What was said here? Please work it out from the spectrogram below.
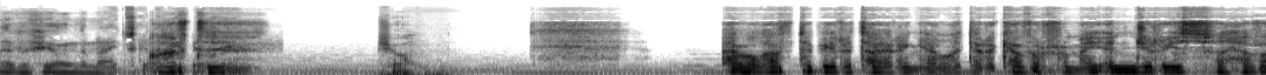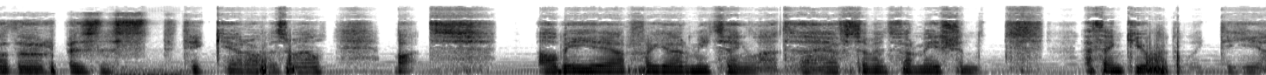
I have a feeling the night's I'll going have to to. be busy. sure. I will have to be retiring early to recover from my injuries. I have other business to take care of as well. But I'll be here for your meeting, lad. I have some information that I think you would like to hear.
